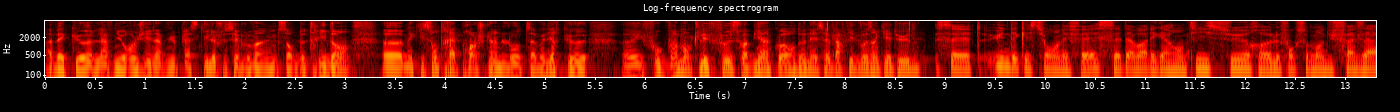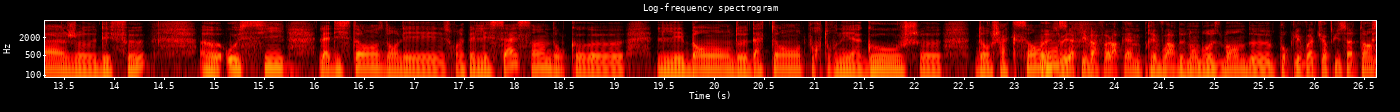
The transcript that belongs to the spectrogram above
avec euh, l'avenue Rogier, l'avenue Plasky, la chaussée de Louvain, une sorte de trident, mais qui sont très proches l'un de l'autre. Ça veut dire qu'il il faut vraiment que les feux soient bien coordonnés. C'est partie de vos inquiétudes? C'est une des questions en effet, c'est d'avoir des garanties sur le fonctionnement du phasage des feux aussi la distance dans les, ce qu'on appelle les SAS, hein, donc euh, les bandes d'attente pour tourner à gauche euh, dans chaque sens. ça veut dire qu'il va falloir quand même prévoir de nombreuses bandes euh, pour que les voitures puissent attendre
